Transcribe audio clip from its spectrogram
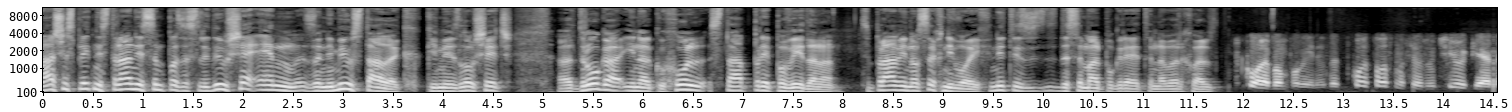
vaši spletni strani sem pa zasledil še en zanimiv stavek, ki mi je zelo všeč. Eh, droga in alkohol sta prepovedana. Se pravi na vseh nivojih, niti da se mal pogrejete na. Ali... Tako le bom povedal. Tako to smo se odločili, ker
